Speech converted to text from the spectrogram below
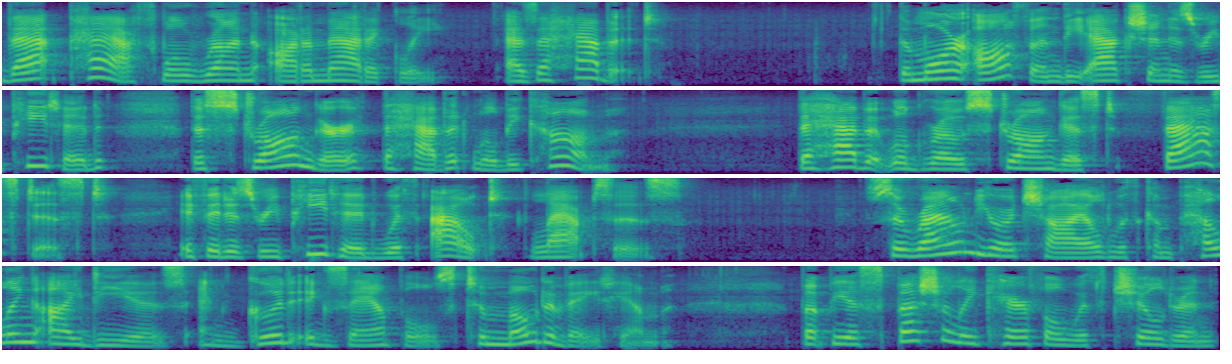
that path will run automatically, as a habit. The more often the action is repeated, the stronger the habit will become. The habit will grow strongest fastest if it is repeated without lapses. Surround your child with compelling ideas and good examples to motivate him, but be especially careful with children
